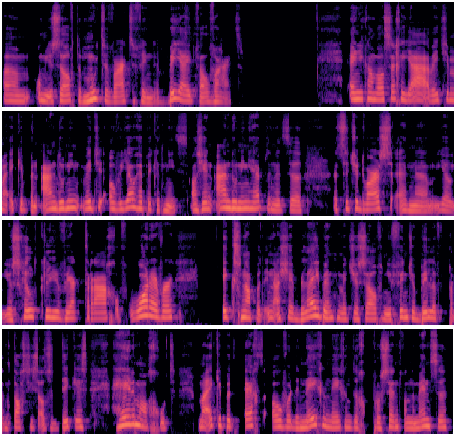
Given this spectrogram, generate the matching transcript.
um, om jezelf de moeite waard te vinden? Ben jij het wel waard? En je kan wel zeggen, ja, weet je, maar ik heb een aandoening. Weet je, over jou heb ik het niet. Als je een aandoening hebt en het, uh, het zit je dwars en um, je, je schildklier werkt traag of whatever. Ik snap het. En als je blij bent met jezelf en je vindt je billen fantastisch als het dik is, helemaal goed. Maar ik heb het echt over de 99% van de mensen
